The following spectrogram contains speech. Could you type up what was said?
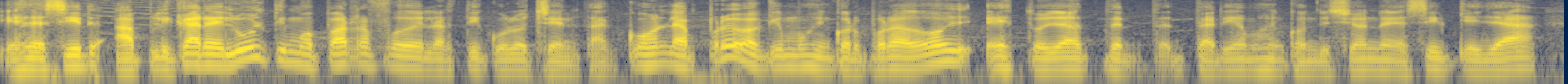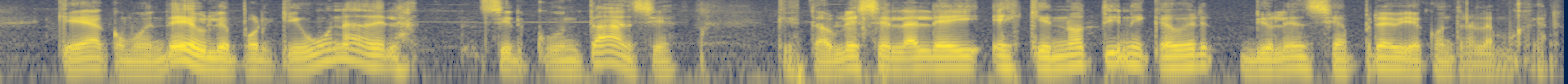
Es decir, aplicar el último párrafo del artículo 80. Con la prueba que hemos incorporado hoy, esto ya estaríamos en condiciones de decir que ya queda como endeble, porque una de las circunstancias que establece la ley es que no tiene que haber violencia previa contra la mujer.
